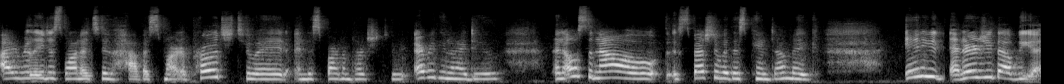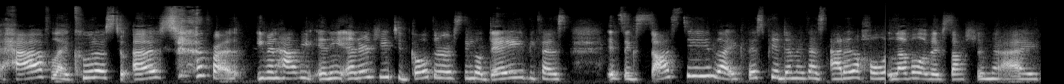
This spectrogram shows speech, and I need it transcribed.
I really just wanted to have a smart approach to it and the smart approach to everything that I do. And also now, especially with this pandemic, any energy that we have, like kudos to us for even having any energy to go through a single day because it's exhausting. Like this pandemic has added a whole level of exhaustion that I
